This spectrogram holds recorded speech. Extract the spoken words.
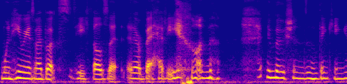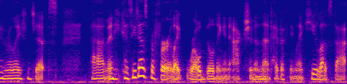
when he reads my books he feels that they're a bit heavy on the emotions and thinking and relationships. Um, and because he, he does prefer like world building and action and that type of thing like he loves that.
